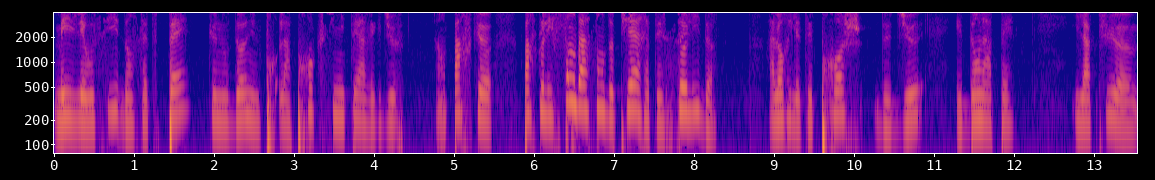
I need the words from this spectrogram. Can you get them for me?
mais il est aussi dans cette paix que nous donne la proximité avec Dieu. Hein, parce que parce que les fondations de Pierre étaient solides, alors il était proche de Dieu et dans la paix. Il a pu euh,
